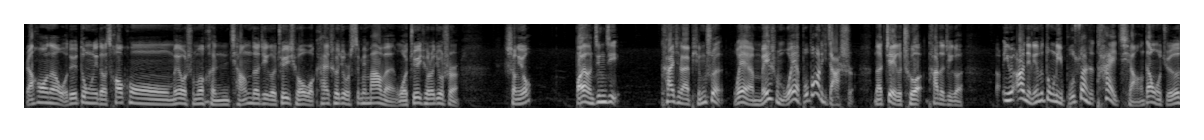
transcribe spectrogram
然后呢，我对动力的操控没有什么很强的这个追求，我开车就是四平八稳，我追求的就是省油、保养经济，开起来平顺，我也没什么，我也不暴力驾驶。那这个车它的这个。因为二点零的动力不算是太强，但我觉得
